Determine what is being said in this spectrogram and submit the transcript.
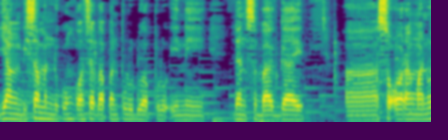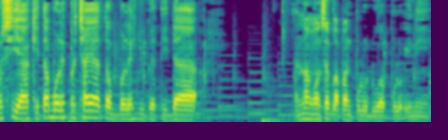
yang bisa mendukung konsep 80-20 ini dan sebagai uh, seorang manusia kita boleh percaya atau boleh juga tidak tentang konsep 80-20 ini.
